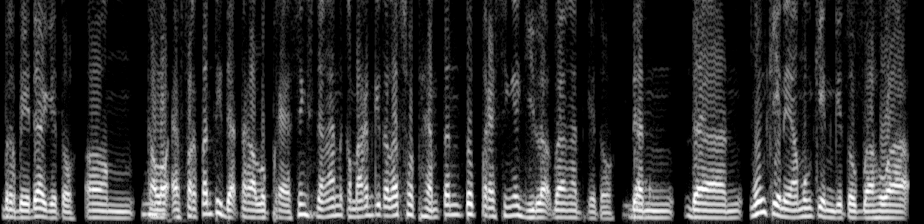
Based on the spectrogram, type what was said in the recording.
berbeda gitu. Um, hmm. Kalau Everton tidak terlalu pressing sedangkan kemarin kita lihat Southampton tuh pressingnya gila banget gitu. Dan dan mungkin ya, mungkin gitu bahwa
